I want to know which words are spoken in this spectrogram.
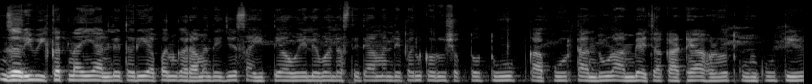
जरी विकत नाही आणले तरी आपण घरामध्ये जे साहित्य अवेलेबल असते त्यामध्ये पण करू शकतो. तूप कापूर तांदूळ आंब्याच्या काठ्या हळद कुंकू तीळ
